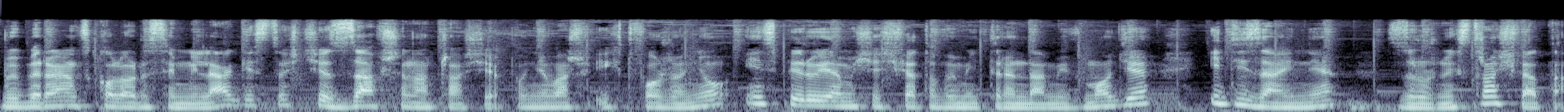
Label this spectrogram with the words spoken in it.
Wybierając kolory Semilac jesteście zawsze na czasie, ponieważ w ich tworzeniu inspirujemy się światowymi trendami w modzie i designie z różnych stron świata.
